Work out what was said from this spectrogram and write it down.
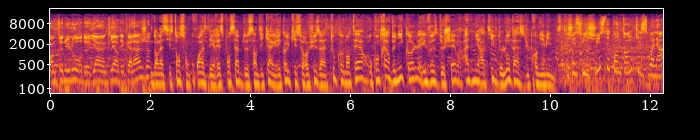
en tenue lourde, il y a un clair décalage. Dans l'assistance, on croise des responsables de syndicats agricoles qui se refusent à tout commentaire, au contraire de Nicole, éleveuse de chèvres, admirative de l'audace du Premier ministre. Je suis juste contente qu'il soit là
